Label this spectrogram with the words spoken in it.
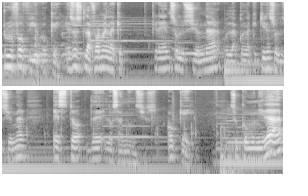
Proof of View. Ok, eso es la forma en la que creen solucionar o la con la que quieren solucionar esto de los anuncios. Ok, su comunidad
